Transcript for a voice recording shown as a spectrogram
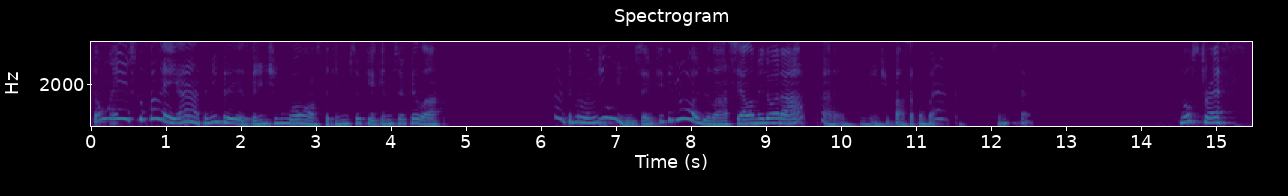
Então é isso que eu falei. Ah, tem uma empresa que a gente não gosta, que não sei o que, que não sei o que lá não tem problema nenhum. Você fica de olho lá. Se ela melhorar, cara, a gente passa a acompanhar, cara. Sem estresse. No stress.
